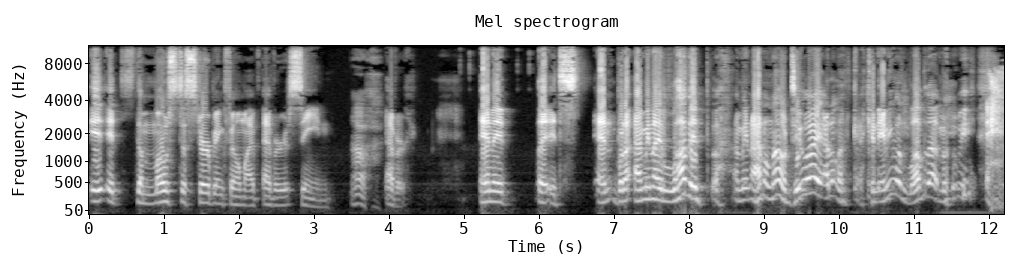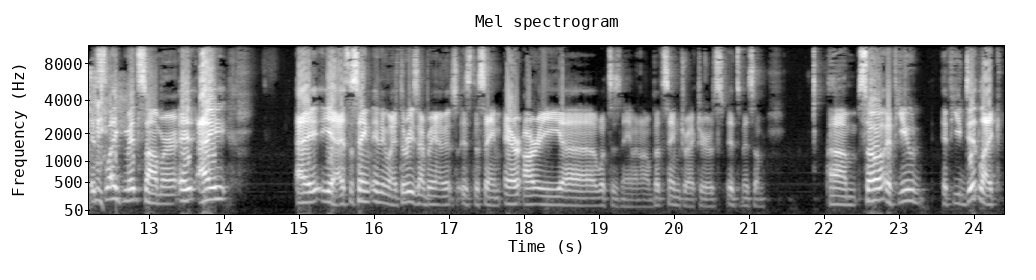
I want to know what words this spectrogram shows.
it, it's the most disturbing film I've ever seen Ugh. ever, and it it's and but I mean I love it. I mean I don't know. Do I? I don't know. Can anyone love that movie? It's like Midsommar. It, I I yeah, it's the same. Anyway, the reason I bring it is, is the same. Ari, uh, what's his name? I don't know, but the same director. It's, it's Midsommar. Um, so if you if you did like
